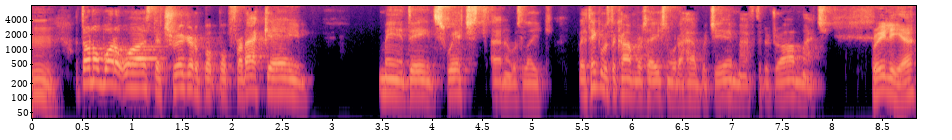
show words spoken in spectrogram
mm. I don't know what it was that triggered it. But but for that game, me and Dean switched, and it was like I think it was the conversation what I had with Jim after the draw match. Really? Yeah.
